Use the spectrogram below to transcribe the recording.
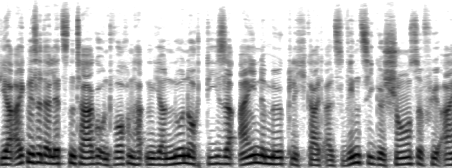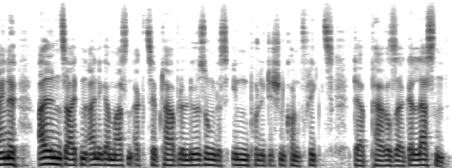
Die Ereignisse der letzten Tage und Wochen hatten ja nur noch diese eine Möglichkeit als winzige Chance für eine allen Seiten einigermaßen akzeptable Lösung des innenpolitischen Konflikts der Perser gelassen.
